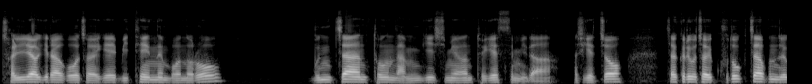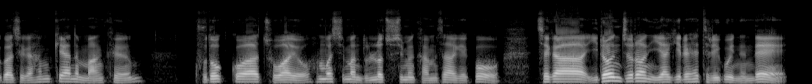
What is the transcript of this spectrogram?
전력이라고 저에게 밑에 있는 번호로 문자 한 통 남기시면 되겠습니다. 아시겠죠? 자, 그리고 저희 구독자분들과 제가 함께하는 만큼 구독과 좋아요 한 번씩만 눌러주시면 감사하겠고 제가 이런저런 이야기를 해드리고 있는데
